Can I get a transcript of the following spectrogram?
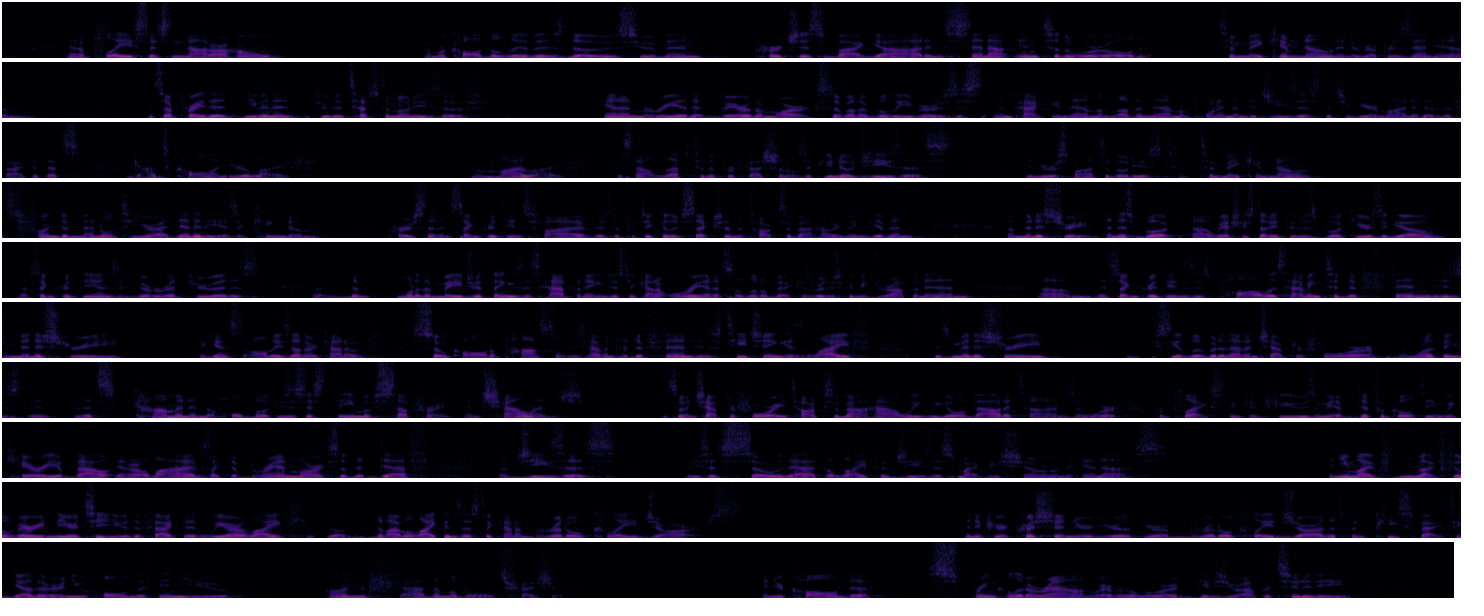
and a place that's not our home. And we're called to live as those who have been purchased by God and sent out into the world to make him known and to represent him. And so I pray that even through the testimonies of Hannah and Maria that bear the marks of other believers, just impacting them and loving them and pointing them to Jesus, that you be reminded of the fact that that's God's call on your life on my life. It's not left to the professionals. If you know Jesus, then your responsibility is to, to make him known. It's fundamental to your identity as a kingdom person. In 2 Corinthians 5, there's a particular section that talks about how we've been given ministry. And this book, uh, we actually studied through this book years ago. Uh, 2 Corinthians, if you've ever read through it, is uh, the, one of the major things that's happening, just to kind of orient us a little bit, because we're just going to be dropping in. Um, in 2 Corinthians, is Paul is having to defend his ministry against all these other kind of so called apostles. He's having to defend his teaching, his life, his ministry You see a little bit of that in chapter four. And one of the things that's common in the whole book is just this theme of suffering and challenge. And so in chapter four, he talks about how we, we go about at times and we're perplexed and confused and we have difficulty and we carry about in our lives like the brand marks of the death of Jesus. But he says, so that the life of Jesus might be shown in us. And you might, you might feel very near to you the fact that we are like, the, the Bible likens us to kind of brittle clay jars. And if you're a Christian, you're, you're, you're a brittle clay jar that's been pieced back together, and you hold within you unfathomable treasure. And you're called to sprinkle it around wherever the Lord gives you opportunity.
